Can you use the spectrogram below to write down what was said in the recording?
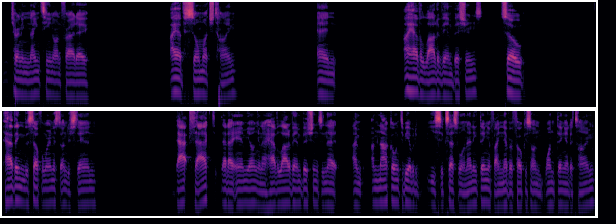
I'm turning 19 on Friday. I have so much time and I have a lot of ambitions. So having the self awareness to understand that fact that I am young and I have a lot of ambitions and that I'm I'm not going to be able to be successful in anything if I never focus on one thing at a time.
